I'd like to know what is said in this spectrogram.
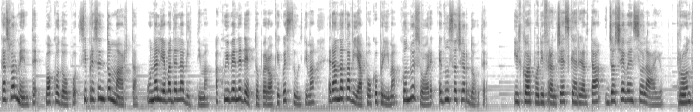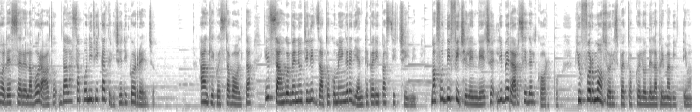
Casualmente, poco dopo, si presentò Marta, un'allieva della vittima, a cui venne detto però che quest'ultima era andata via poco prima con due suore ed un sacerdote. Il corpo di Francesca in realtà giaceva in solaio, pronto ad essere lavorato dalla saponificatrice di Correggio. Anche questa volta il sangue venne utilizzato come ingrediente per i pasticcini, ma fu difficile invece liberarsi del corpo, più formoso rispetto a quello della prima vittima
